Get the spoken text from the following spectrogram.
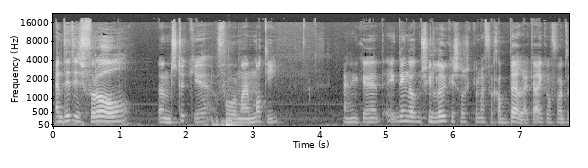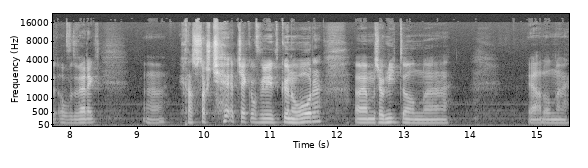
en dit is vooral een stukje voor mijn Mattie. En ik, uh, ik denk dat het misschien leuk is als ik hem even ga bellen. Kijken of het, of het werkt. Uh, ik ga straks che checken of jullie het kunnen horen. Um, zo niet, dan, uh, ja, dan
